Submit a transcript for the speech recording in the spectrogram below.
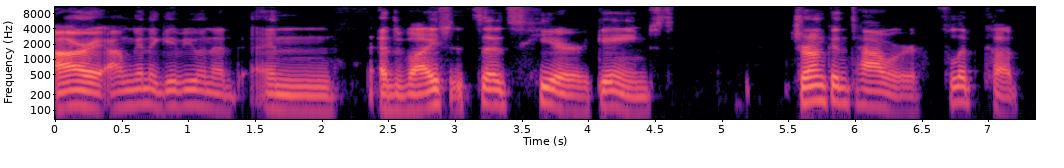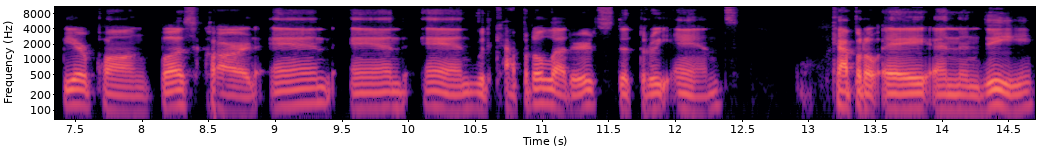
All right, I'm gonna give you an ad- an advice. It says here games: Drunken Tower, Flip Cup, Beer Pong, Buzz Card, and and and with capital letters, the three ands, capital A and then D,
